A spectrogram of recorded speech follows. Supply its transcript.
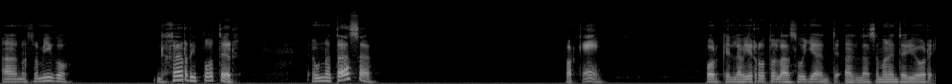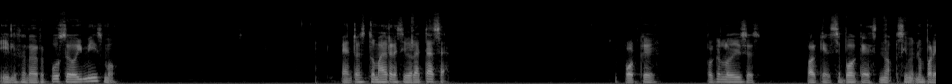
a nuestro amigo Harry Potter una taza ¿Por qué? porque le había roto la suya la semana anterior y se la repuse hoy mismo. Entonces tu madre recibió la taza. ¿Por qué? ¿Por qué lo dices? Porque supongo que no, si no por,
